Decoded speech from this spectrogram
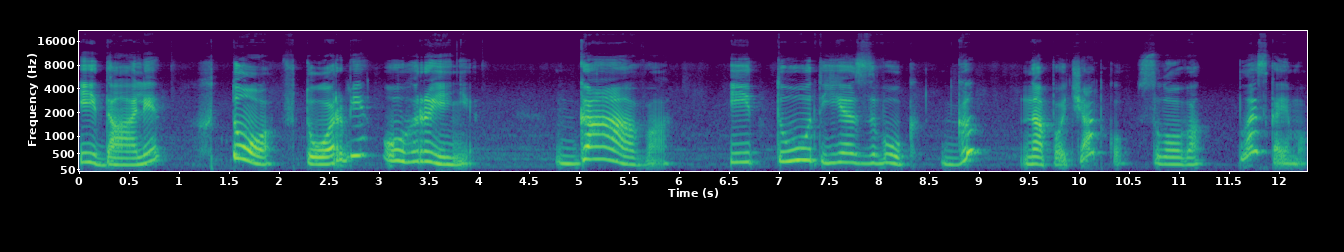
І далі. Хто в торбі у грині? Гава. І тут є звук г на початку слова. Плескаємо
